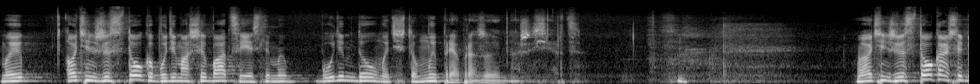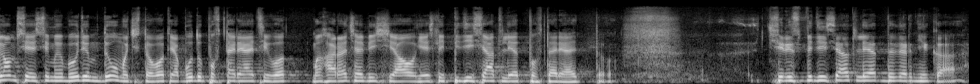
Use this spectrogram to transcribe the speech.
Мы очень жестоко будем ошибаться, если мы будем думать, что мы преобразуем наше сердце. Мы очень жестоко ошибемся, если мы будем думать, что вот я буду повторять, и вот Махарадж обещал, если 50 лет повторять, то через 50 лет наверняка.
